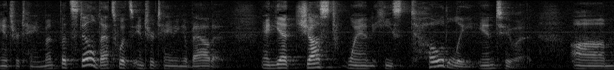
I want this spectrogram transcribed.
entertainment, but still, that's what's entertaining about it. And yet, just when he's totally into it, um,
